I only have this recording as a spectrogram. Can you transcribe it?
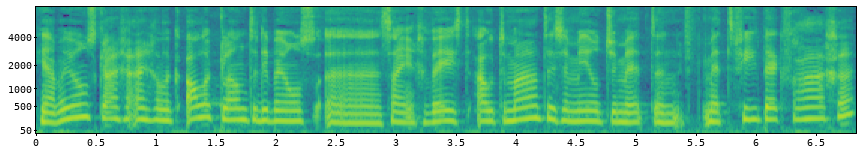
Ja, bij ons krijgen eigenlijk alle klanten die bij ons eh, zijn geweest automatisch een mailtje met, een, met feedbackvragen.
